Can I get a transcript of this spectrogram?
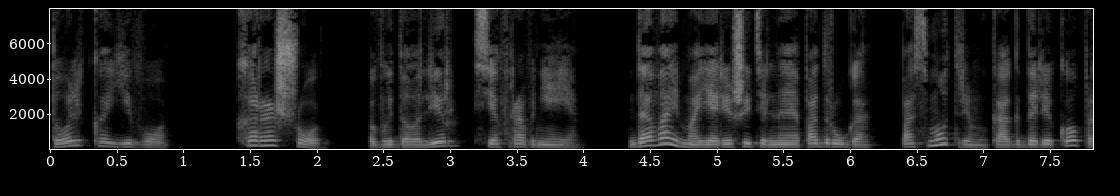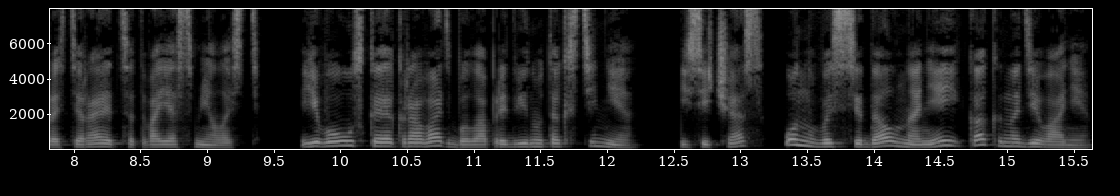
только его. Хорошо, выдал Лир, сев ровнее. Давай, моя решительная подруга, посмотрим, как далеко простирается твоя смелость. Его узкая кровать была придвинута к стене, и сейчас он восседал на ней, как на диване.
